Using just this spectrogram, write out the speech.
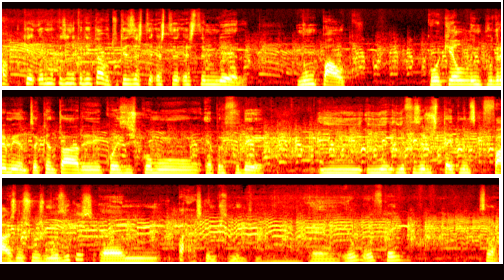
Pá, porque era uma coisa inacreditável. Tu tens esta, esta, esta mulher num palco com aquele empoderamento a cantar eh, coisas como é para foder e, e, a, e a fazer os statements que faz nas suas músicas, hum, pá, acho que é impressionante. É, eu, eu fiquei, sei lá,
